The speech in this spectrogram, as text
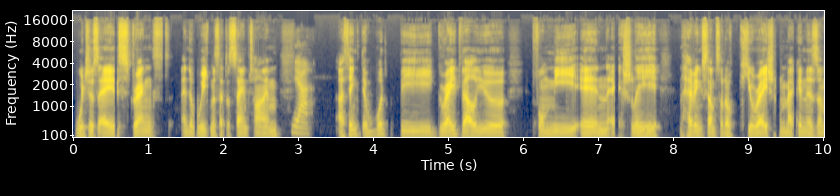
which is a strength and a weakness at the same time. Yeah. I think there would be great value for me in actually having some sort of curation mechanism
